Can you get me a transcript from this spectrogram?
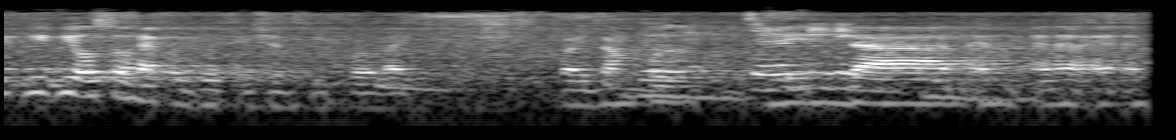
We, we, we also have a good Asian people, like for example, Jeremy Lindan and and, and, and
